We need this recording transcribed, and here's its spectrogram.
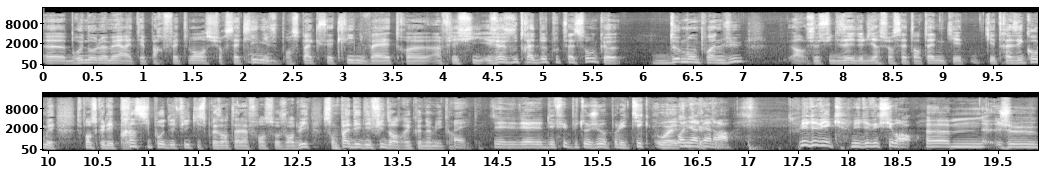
Euh, Bruno Le Maire était parfaitement sur cette ligne, et je pense pas que cette ligne va être euh, infléchie. Et j'ajouterais de toute façon que de mon point de vue, alors je suis désolé de le dire sur cette antenne qui est, qui est très écho, mais je pense que les principaux défis qui se présentent à la France aujourd'hui ne sont pas des défis d'ordre économique. En ouais, des, des, défis plutôt géopolitiques. Ouais, On y reviendra. Ludovic, Ludovic Subran. Euh, je,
